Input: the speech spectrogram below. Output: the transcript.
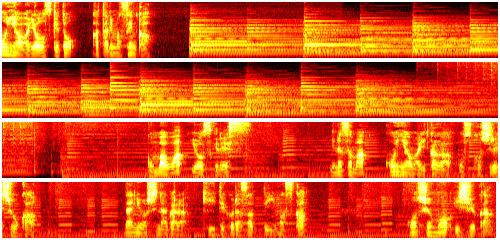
今夜は陽介と語りませんか？こんばんは、陽介です。皆様、今夜はいかがお過ごしでしょうか？何をしながら聞いてくださっていますか？今週も一週間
